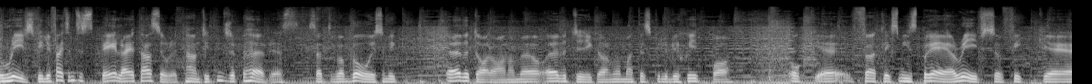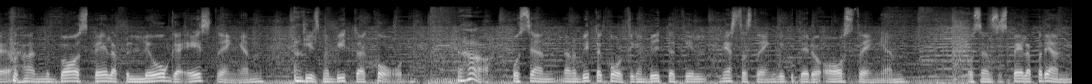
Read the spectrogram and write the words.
Och Reeves ville faktiskt inte spela gitarrsolot. Han tyckte inte det behövdes. Så att det var Bowie som fick övertala honom och övertyga honom om att det skulle bli skitbra. Och eh, för att liksom inspirera Reeves så fick eh, han bara spela på låga E-strängen tills man bytte ackord. Och sen när de bytte ackord fick han byta till nästa sträng, vilket är då A-strängen. Och sen så spela på den,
